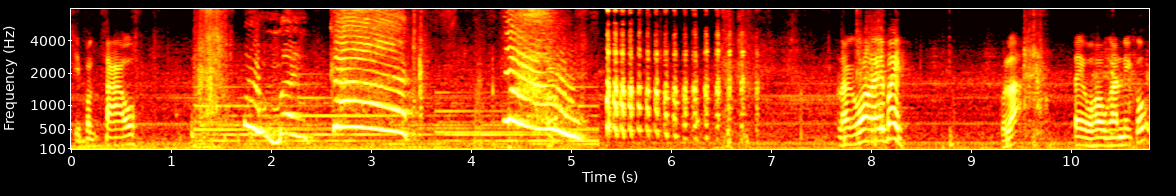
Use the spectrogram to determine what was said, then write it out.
ibang tao. Oh my God! Wow! Nagawa kayo bay? Wala. Tayo uhaw gani ko.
